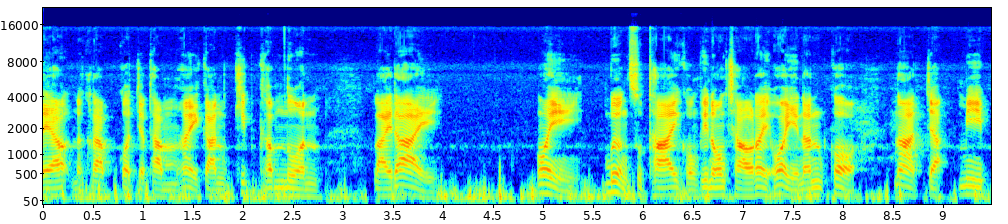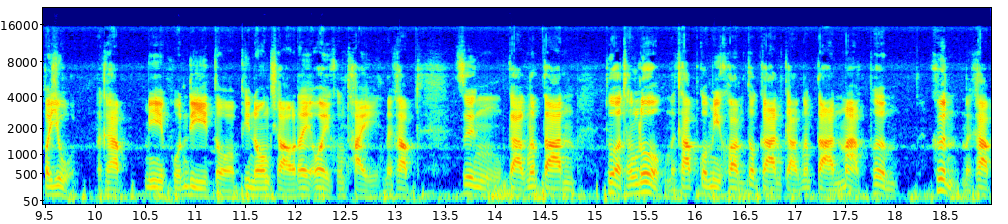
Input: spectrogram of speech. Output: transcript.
แล้วนะครับ ก็จะทำให้การคิดคำนวณรายได้อ้อยเบื้องสุดท้ายของพี่น้องชาวไร่อ้อยนั้นก็ น่าจะมีประโยชน์นะครับ มีผลดีต่อพี่น้องชาวไร่อ้อยของไทยนะครับ ซึ่งกากน้ำตาลทั่วทั้งโลกนะครับ ก็มีความต้องการกากน้ำตาลมากเพิ่มขึ้นนะครับ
